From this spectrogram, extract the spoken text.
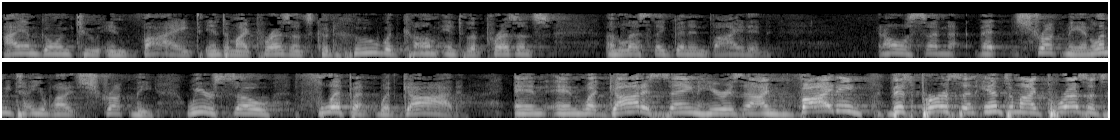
I am going to invite into my presence. Could who would come into the presence unless they've been invited?" And all of a sudden uh, that struck me, and let me tell you why it struck me. We are so flippant with God. And, and what God is saying here is I'm inviting this person into my presence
